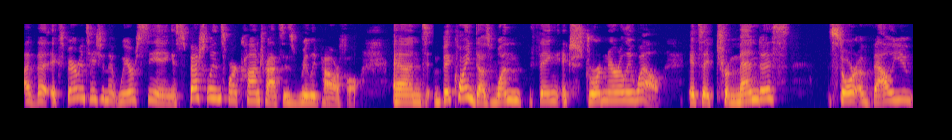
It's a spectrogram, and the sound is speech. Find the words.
I, the experimentation that we're seeing, especially in smart contracts, is really powerful. And Bitcoin does one thing extraordinarily well. It's a tremendous store of value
